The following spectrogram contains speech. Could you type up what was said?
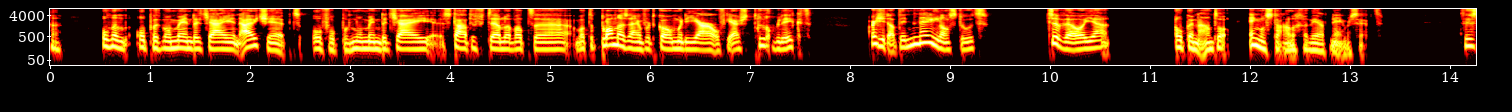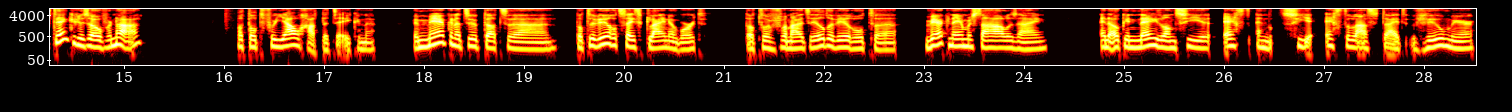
Om op het moment dat jij een uitje hebt, of op het moment dat jij staat te vertellen wat, uh, wat de plannen zijn voor het komende jaar, of juist terugblikt, als je dat in het Nederlands doet, terwijl je ook een aantal Engelstalige werknemers hebt. Dus denk er eens over na wat dat voor jou gaat betekenen. We merken natuurlijk dat, uh, dat de wereld steeds kleiner wordt. Dat er vanuit heel de wereld uh, werknemers te halen zijn. En ook in Nederland zie je echt, en dat zie je echt de laatste tijd veel meer,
